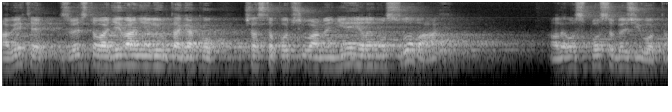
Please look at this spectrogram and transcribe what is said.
A viete, zvestovať evanelium, tak ako často počúvame, nie je len o slovách, ale o spôsobe života.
